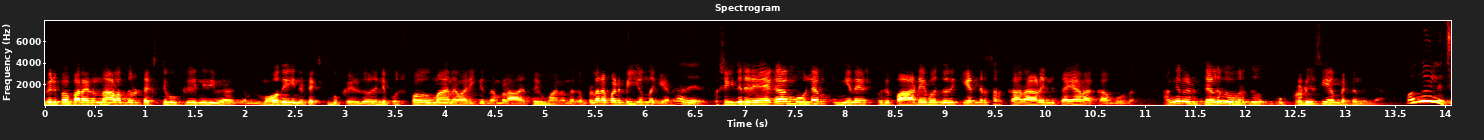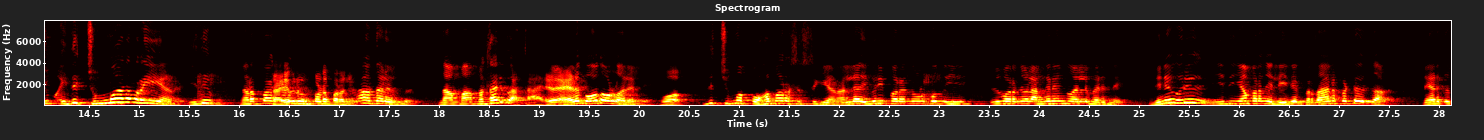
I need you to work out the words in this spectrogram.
ഇവരിപ്പോൾ പറയുന്ന നാളത്തെ ഒരു ടെക്സ്റ്റ് ബുക്ക് ഇനി മോദി ഇനി ടെക്സ്റ്റ് ബുക്ക് എഴുതും. അതിൽ പുഷ്പ വിമാനമായിരിക്കും നമ്മൾ ആദ്യത്തെ വിമാനം എന്നൊക്കെ പിള്ളേരെ പഠിപ്പിക്കുന്നൊക്കെയാണ്. പക്ഷേ ഇതിന് രേഖാമൂലം ഇങ്ങനെ ഒരു പാഠ്യപദ്ധതി കേന്ദ്ര സർക്കാരാണ് ഇനി തയ്യാറാക്കാൻ പോകുന്നത്. അങ്ങനെ ഒരു തെളിവ് ഇവർക്ക് പ്രൊഡ്യൂസ് ചെയ്യാൻ പറ്റുന്നില്ല. ഒന്നുമില്ല. ചുമ്മാ ഇത് ചുമ്മാതെ പറയുകയാണ്. ഇത് നടപ്പാക്കാൻ ഉൾപ്പെടെ പറഞ്ഞു. ആ തരു അയാൾ ബോധമുള്ളവനല്ലേ? ബോ ഇത് ചുമ്മാ പുഹമാറ സൃഷ്ടിക്കുകയാണ്. അല്ല ഇവർ ഈ പറയുന്നവർക്കൊന്നും ഈ ഇത് പറഞ്ഞ പോലെ അങ്ങനെയൊന്നും അല്ല വരുന്നത് ഇതിന് ഒരു ഇത് ഞാൻ പറഞ്ഞില്ലേ ഇതിന് പ്രധാനപ്പെട്ട ഒരു ഇതാണ്. നേരത്തെ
